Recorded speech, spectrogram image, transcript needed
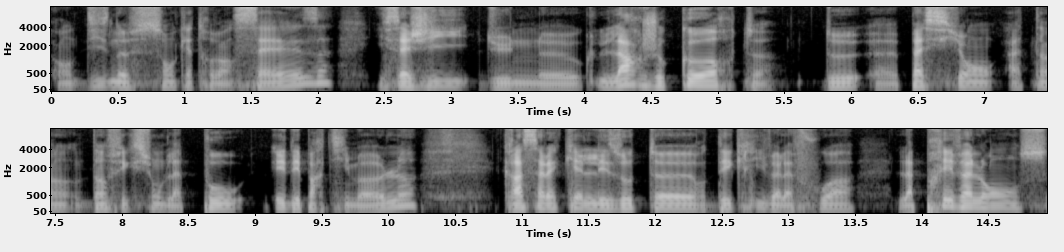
en 1996. Il s'agit d'une large cohorte de euh, patients atteints d'infections de la peau et des parties molles, grâce à laquelle les auteurs décrivent à la fois la prévalence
